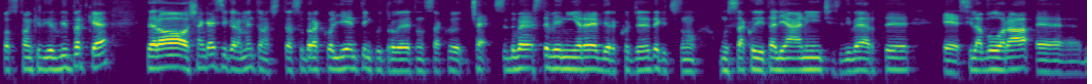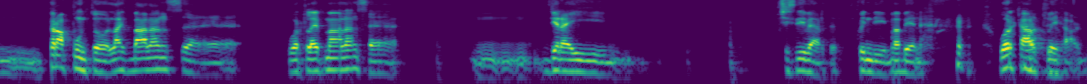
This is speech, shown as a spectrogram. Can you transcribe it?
posso anche dirvi perché, però Shanghai è sicuramente una città super accogliente in cui troverete un sacco, cioè se doveste venire vi accorgerete che ci sono un sacco di italiani, ci si diverte, si lavora, eh, però appunto life balance, eh, work-life balance è Mm, direi ci si diverte, quindi va bene. Work hard, play hard.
